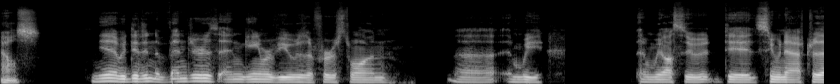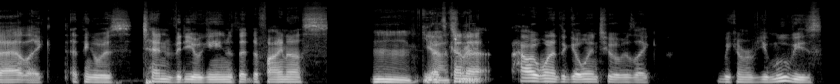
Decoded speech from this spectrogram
else? Yeah, we did an Avengers Endgame review was our first one, uh, and we and we also did soon after that, like I think it was ten video games that define us. Mm, yeah, that's, that's kind of right. how I wanted to go into it. Was like we can review movies,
